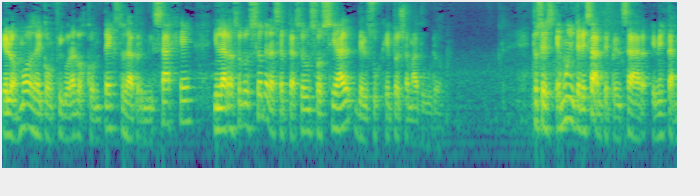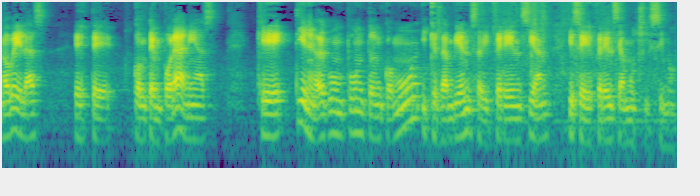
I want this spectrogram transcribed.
en los modos de configurar los contextos de aprendizaje y en la resolución de la aceptación social del sujeto ya maduro. Entonces es muy interesante pensar en estas novelas este, contemporáneas que tienen algún punto en común y que también se diferencian y se diferencian muchísimo.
